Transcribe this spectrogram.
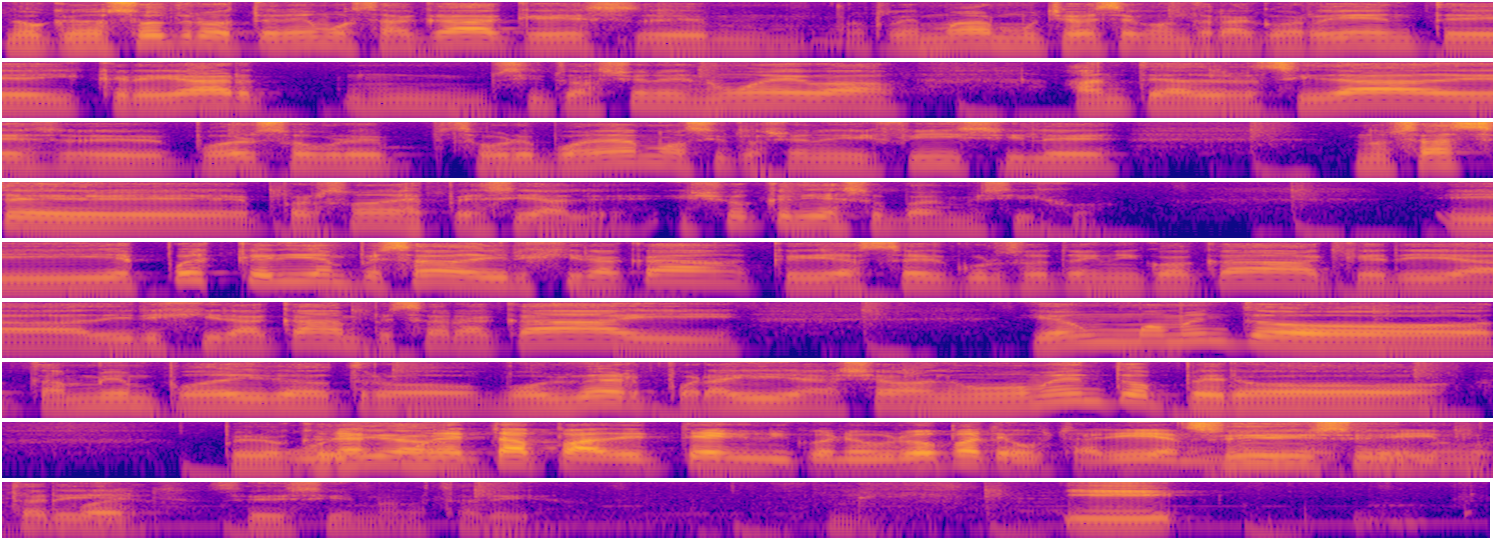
lo que nosotros tenemos acá, que es eh, remar muchas veces contra la corriente y crear mm, situaciones nuevas ante adversidades, eh, poder sobre- sobreponernos a situaciones difíciles, nos hace personas especiales. Y yo quería eso para mis hijos. Y después quería empezar a dirigir acá, quería hacer el curso técnico acá, quería dirigir acá, empezar acá y, y en un momento también poder ir a otro, volver por ahí allá en algún momento, pero, pero Una, quería... una etapa de técnico en Europa te gustaría. me Sí, sí, me gustaría. Sí, sí, me gustaría. Y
